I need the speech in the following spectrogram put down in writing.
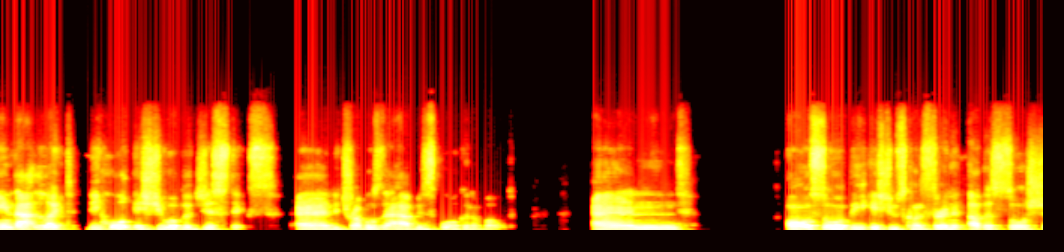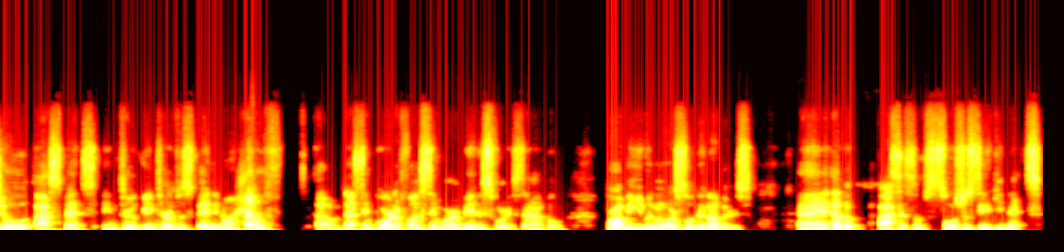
in that light, the whole issue of logistics and the troubles that have been spoken about, and also the issues concerning other social aspects in, ter- in terms of spending on health, um, that's important for us in Barbados, for example, probably even more so than others, and other facets of social safety nets.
